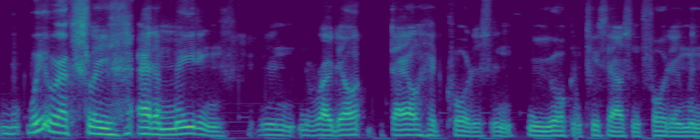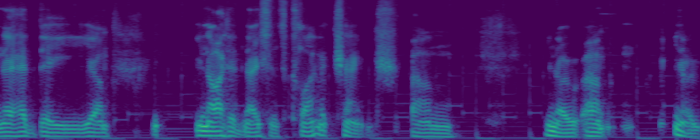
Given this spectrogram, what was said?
we were actually at a meeting in the Rodale headquarters in New York in 2014 when they had the um, United Nations climate change, um, you know, um, you know,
